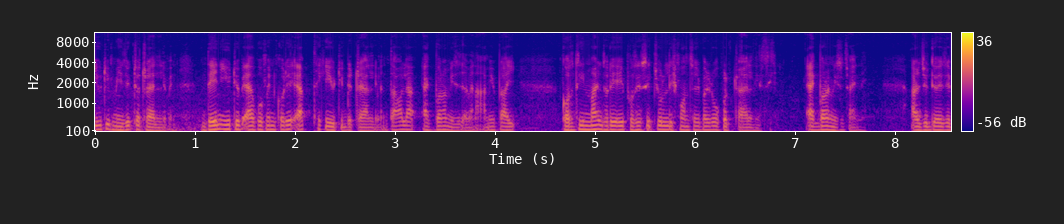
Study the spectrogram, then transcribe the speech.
ইউটিউব মিউজিকটা ট্রায়াল নেবেন। দেন ইউটিউব অ্যাপ ওপেন করে অ্যাপ থেকে ইউটিউবে ট্রায়াল নেবেন। তাহলে একবারও মিস যাবে না। আমি প্রায় গত তিন মাস ধরে এই প্রসেসে চল্লিশ পঞ্চাশ বারের উপর ট্রায়াল নিয়েছি। একবারও মিস যায়নি। আর যদি ওই যে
